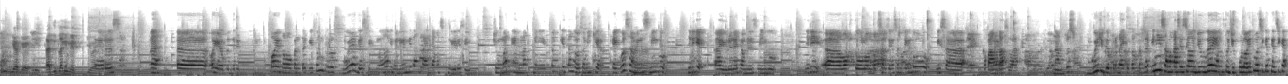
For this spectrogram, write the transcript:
Oke oke. Lanjut lagi Mit. Gimana? terus nah eh, oh ya open trip oh ya kalau open trip itu menurut gue agak sedikit mahal dibandingkan kita ngerancang sendiri sih. Cuman enaknya itu kita nggak usah mikir. Kayak gue sambil Mhm. seminggu. Jadi kayak ah yaudah deh sambil seminggu. Jadi eh, waktu lo untuk searching-searching tuh bisa kepangkas lah. Nah terus gue juga pernah ikut open trip ini sama Kak Cecil juga yang tujuh pulau itu masih ingat nggak sih kak?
